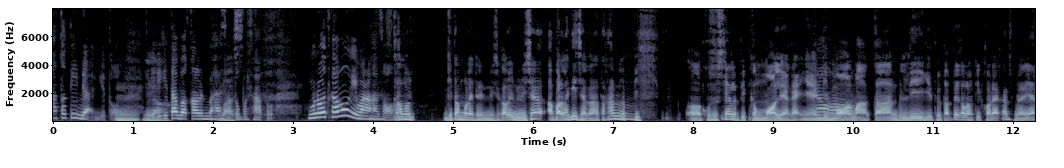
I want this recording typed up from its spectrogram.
atau tidak gitu. Mm, iya. Jadi kita bakalan bahas, Bahas. satu persatu. Menurut kamu gimana Hansol? Kalau kita mulai dari Indonesia. Kalau Indonesia apalagi Jakarta kan lebih eh, khususnya lebih ke mall ya kayaknya. Di Ya. mall makan, beli gitu. Tapi kalau di Korea kan sebenarnya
